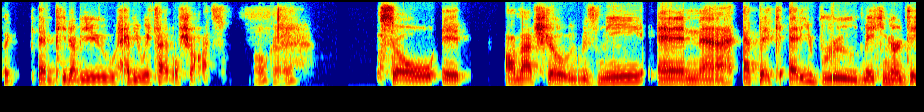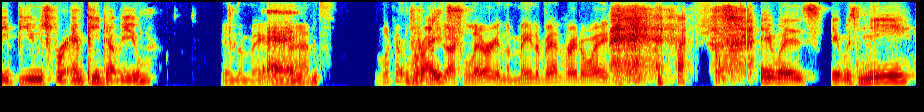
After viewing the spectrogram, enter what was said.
the MPW heavyweight title shots. Okay. So it on that show, it was me and uh, Epic Eddie Brood making our debuts for MPW. In the main And- event. Look at Right? Jack Larry in the main event right away. it was it was me,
